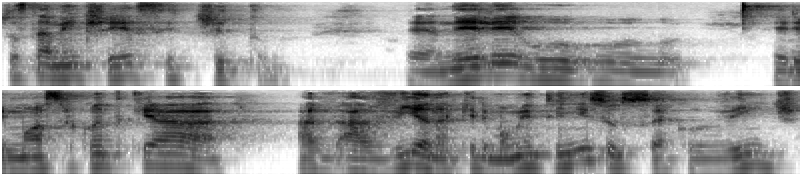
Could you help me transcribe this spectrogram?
justamente esse título. É, nele, o, o, ele mostra quanto que a, havia naquele momento, início do século XX,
